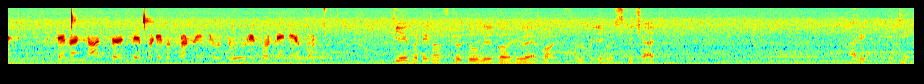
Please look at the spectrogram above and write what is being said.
at 7 knots, uh, clear for takeoff runway 22, report any airport. Clear for takeoff 22 will call you airborne, follow me, limits के चार्ज अरे आई थिंक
